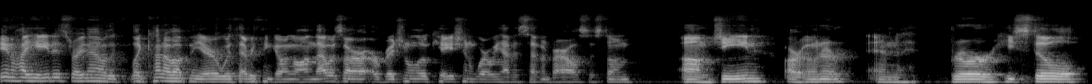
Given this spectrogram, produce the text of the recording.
in hiatus right now, like kind of up in the air with everything going on. That was our original location where we have a seven barrel system. Um, Jean, our owner and brewer, he still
